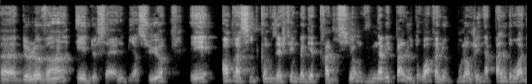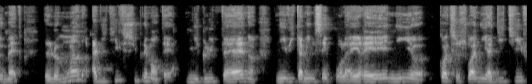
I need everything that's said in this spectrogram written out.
euh, de levain et de sel, bien sûr. Et en principe, quand vous achetez une baguette tradition, vous n'avez pas le droit, enfin le boulanger n'a pas le droit de mettre le moindre additif supplémentaire, ni gluten, ni vitamine C pour l'aérer, ni euh, quoi que ce soit, ni additif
